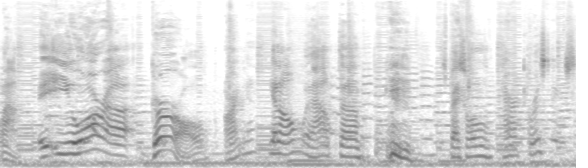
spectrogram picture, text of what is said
well, you are a girl, aren't you? You know, without uh, special characteristics.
